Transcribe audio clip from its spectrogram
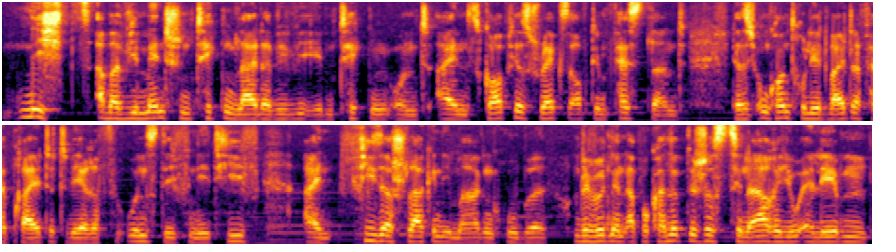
Nichts. Aber wir Menschen ticken leider, wie wir eben ticken. Und ein Scorpius Rex auf dem Festland, der sich unkontrolliert weiter verbreitet, wäre für uns definitiv ein fieser Schlag in die Magengrube. Und wir würden ein apokalyptisches Szenario erleben,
